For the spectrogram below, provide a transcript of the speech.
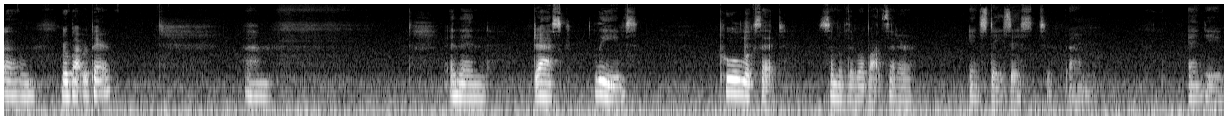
um, robot repair. Um, and then Dask leaves Poul looks at some of the robots that are in stasis, to, um, and he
